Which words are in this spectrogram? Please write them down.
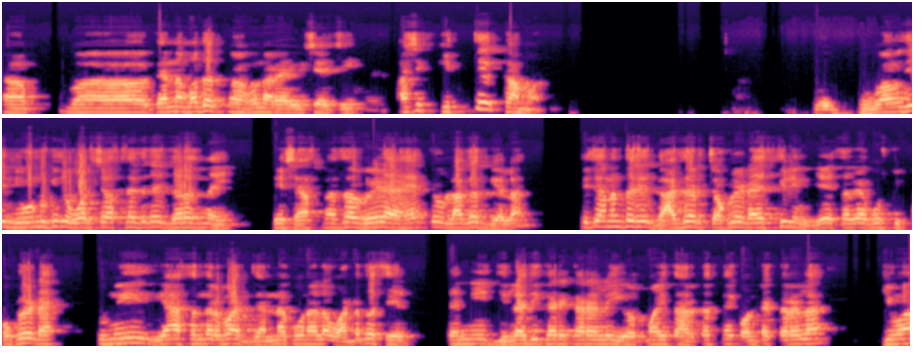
त्यांना मदत होणार आहे विषयाची. अशी कित्येक कामं. म्हणजे निवडणुकीचे वर्ष असल्याचं काही गरज नाही. हे शासनाचा वेळ आहे तो लागत गेला. त्याच्यानंतर हे गाजर चॉकलेट आईस्क्रीम हे सगळ्या गोष्टी फोकलेट आहे. तुम्ही या संदर्भात ज्यांना कोणाला वाटत असेल त्यांनी जिल्हाधिकारी कार्यालय यवतमाळ इथं हरकत नाही कॉन्टॅक्ट करायला. किंवा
